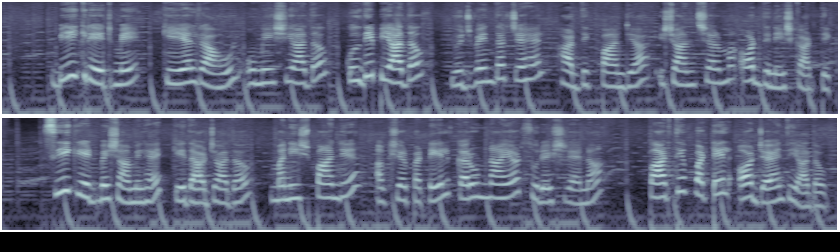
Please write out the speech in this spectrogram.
बी ग्रेड में के राहुल, उमेश यादव, कुलदीप यादव, युजवेंद्र चहल, हार्दिक पांड्या, ईशांत शर्मा और दिनेश कार्तिक। सी ग्रेड में शामिल है केदार जाधव, मनीष पांडे अक्षर पटेल, करुण नायर, सुरेश रैना, पार्थिव पटेल और जयंत यादव।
